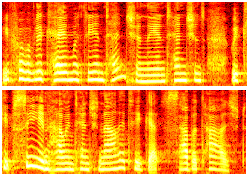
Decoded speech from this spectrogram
You probably came with the intention. The intentions, we keep seeing how intentionality gets sabotaged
